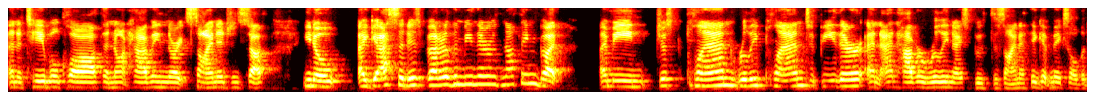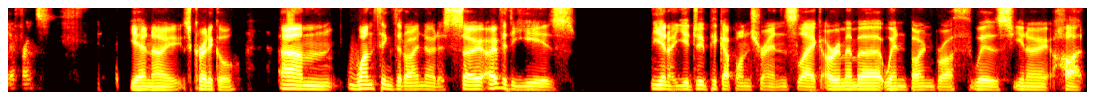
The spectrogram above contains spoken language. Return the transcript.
and a tablecloth and not having the right signage and stuff you know i guess it is better than being there with nothing but i mean just plan really plan to be there and and have a really nice booth design i think it makes all the difference yeah no it's critical um one thing that i noticed so over the years you know, you do pick up on trends. Like I remember when bone broth was, you know, hot.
